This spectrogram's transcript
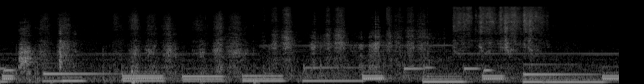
Thank you.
